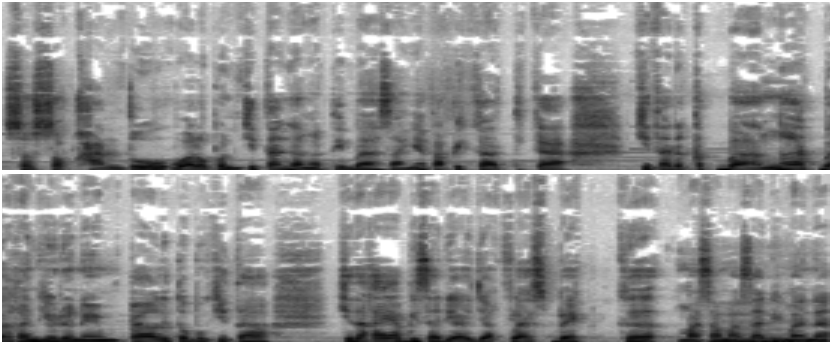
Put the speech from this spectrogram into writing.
sosok hantu walaupun kita nggak ngerti bahasanya tapi ketika kita deket banget bahkan dia udah nempel di tubuh kita kita kayak bisa diajak flashback ke masa-masa Hmm. di mana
